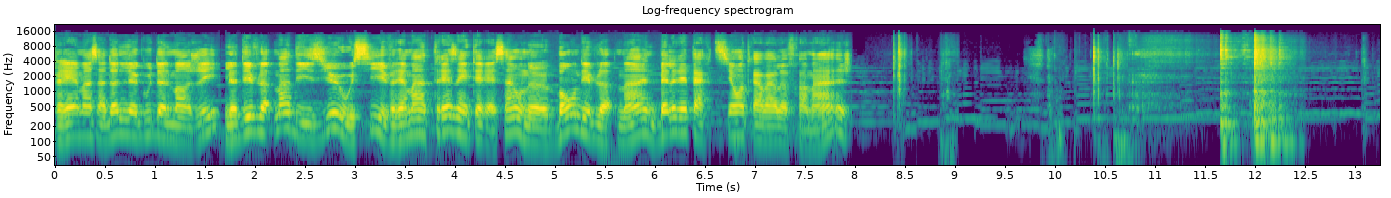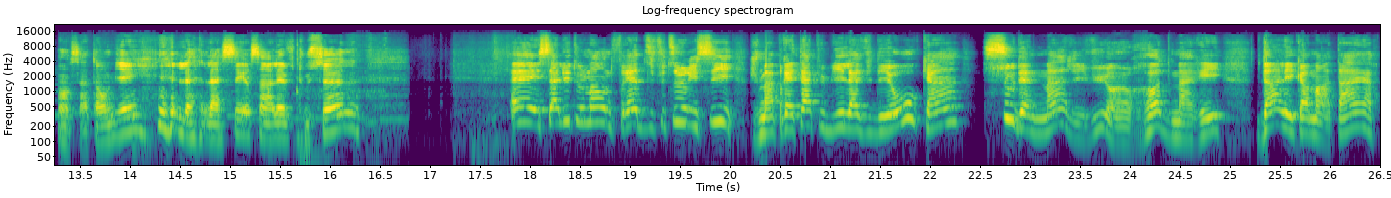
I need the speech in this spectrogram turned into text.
vraiment, ça donne le goût de le manger. Le développement des yeux aussi est vraiment très intéressant. On a un bon développement, une belle répartition à travers le fromage. Bon, ça tombe bien. la, la cire s'enlève tout seul. Hey, salut tout le monde, Fred du futur ici. Je m'apprêtais à publier la vidéo quand, soudainement, j'ai vu un rat de marée dans les commentaires.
